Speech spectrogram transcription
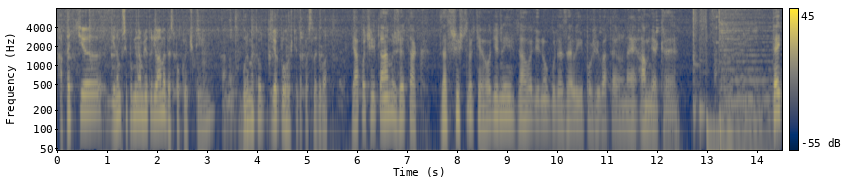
A teď eh, jenom připomínám, že to děláme bez pokličky. Ano. Budeme to jak dlouho ještě takhle sledovat? Já počítám, že tak za tři čtvrtě hodiny, za hodinu bude zelí poživatelné a měkké. Teď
